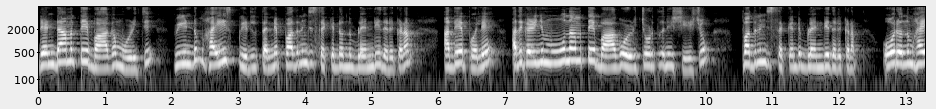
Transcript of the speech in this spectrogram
രണ്ടാമത്തെ ഭാഗം ഒഴിച്ച് വീണ്ടും ഹൈ സ്പീഡിൽ തന്നെ പതിനഞ്ച് സെക്കൻഡ് ഒന്ന് ബ്ലെൻഡ് ചെയ്തെടുക്കണം. അതേപോലെ അത് കഴിഞ്ഞ് മൂന്നാമത്തെ ഭാഗം ഒഴിച്ചു കൊടുത്തതിന് ശേഷം പതിനഞ്ച് സെക്കൻഡ് ബ്ലെൻഡ് ചെയ്തെടുക്കണം. ഓരോന്നും ഹൈ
